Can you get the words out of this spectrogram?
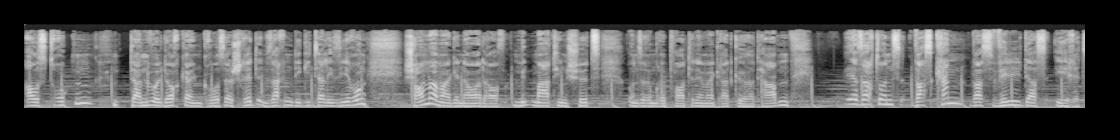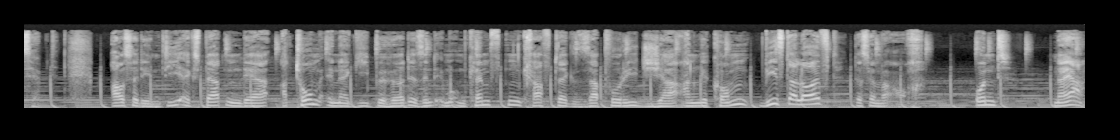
ausdrucken. Dann wohl doch kein großer Schritt in Sachen Digitalisierung. Schauen wir mal genauer drauf mit Martin Schütz, unserem Reporter, den wir gerade gehört haben. Er sagt uns, was kann, was will das E-Rezept? Außerdem, die Experten der Atomenergiebehörde sind im umkämpften Kraftwerk Saporizhia angekommen. Wie es da läuft, das hören wir auch. Und naja,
